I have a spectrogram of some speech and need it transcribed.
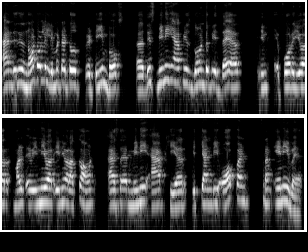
And this is not only limited to uh, Teambox. Uh, this mini app is going to be there in for your in your in your account as a mini app here it can be opened from anywhere.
